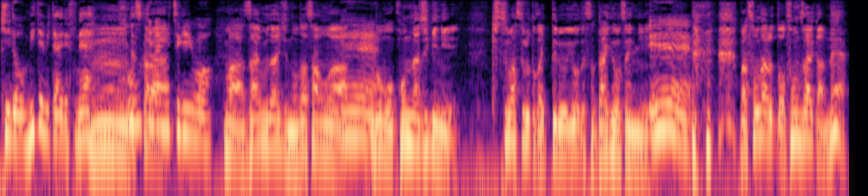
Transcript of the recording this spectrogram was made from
気度見てみたいですね。本気な日銀を。まあ、財務大臣野田さんは、どうもこんな時期に出馬するとか言ってるようですの、代表選に。えー、まあ、そうなると存在感ね。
